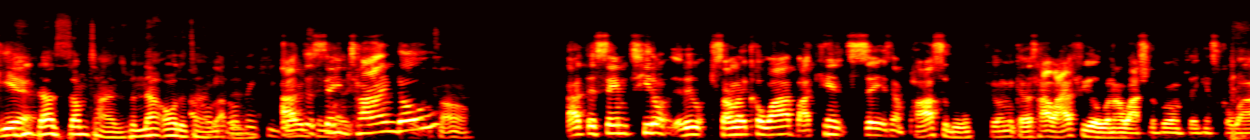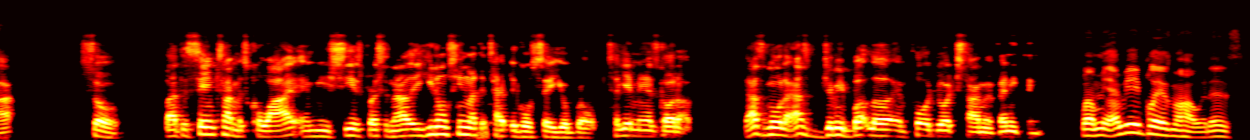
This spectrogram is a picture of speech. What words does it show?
Yeah. He does sometimes, but not all the I time. don't, I don't think he At guards the him, same like, time, though, the time. At the same he don't it don't sound like Kawhi, but I can't say it's impossible. Feel me? Because that's how I feel when I watch LeBron play against Kawhi. So, but at the same time, it's Kawhi, and you see his personality. He don't seem like the type to go say, "Yo, bro, tell your man's guard up." That's more like that's Jimmy Butler and Paul George time, if anything. Well, I mean, NBA players know how it is.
